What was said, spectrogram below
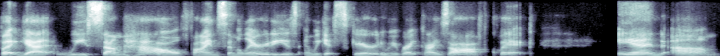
but yet we somehow find similarities and we get scared and we write guys off quick. And um,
